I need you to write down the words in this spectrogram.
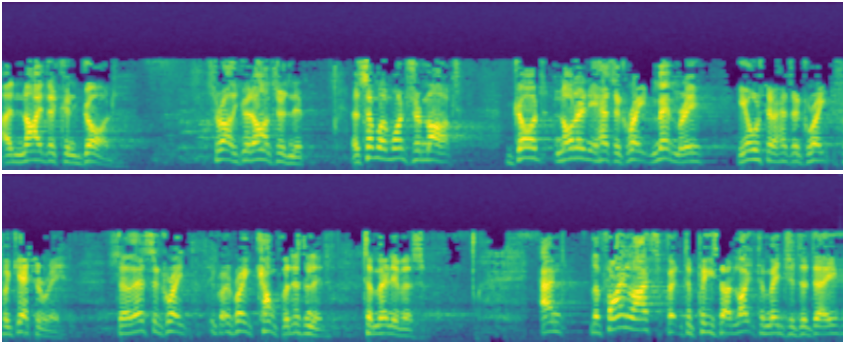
and neither can God. It's a rather good answer, isn't it? As someone once remarked, God not only has a great memory, he also has a great forgettery. So that's a great, a great comfort, isn't it, to many of us. And the final aspect of peace I'd like to mention today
